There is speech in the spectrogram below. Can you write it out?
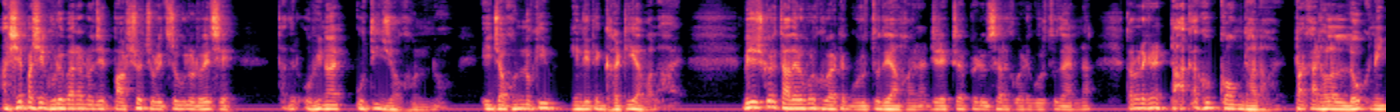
আশেপাশে ঘুরে বেড়ানো যে পার্শ্ব চরিত্রগুলো রয়েছে, তাদের অভিনয় অতি জঘন্য। এই জঘন্যকেই হিন্দিতে ঘাটিয়া বলা হয়। বিশেষ করে তাদের উপর খুব একটা গুরুত্ব দেওয়া হয় না। ডিরেক্টর প্রডিউসাররা খুব একটা গুরুত্ব দেন না। কারণ এখানে টাকা খুব কম ঢালা হয়। টাকা ঢালার লোক নেই।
